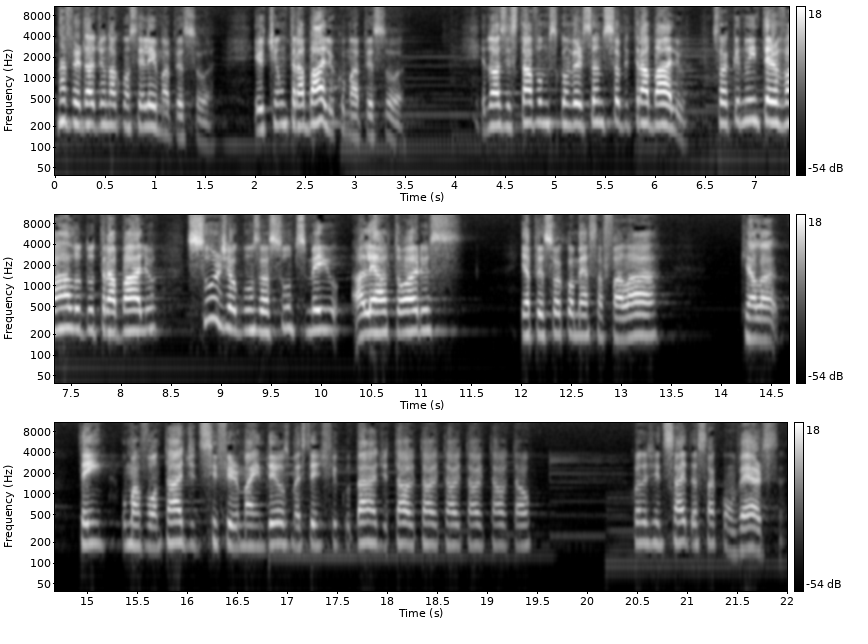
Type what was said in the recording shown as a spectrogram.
na verdade, eu não aconselhei uma pessoa. Eu tinha um trabalho com uma pessoa. E nós estávamos conversando sobre trabalho. Só que no intervalo do trabalho surge alguns assuntos meio aleatórios e a pessoa começa a falar que ela tem uma vontade de se firmar em Deus, mas tem dificuldade e tal e tal e tal e tal e tal e tal. Quando a gente sai dessa conversa,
